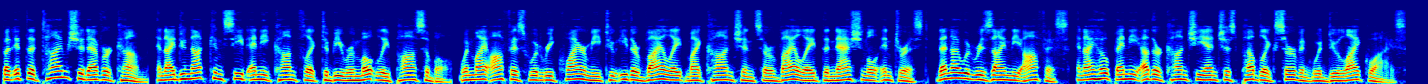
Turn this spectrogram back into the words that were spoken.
But if the time should ever come, and I do not concede any conflict to be remotely possible, when my office would require me to either violate my conscience or violate the national interest, then I would resign the office, and I hope any other conscientious public servant would do likewise.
